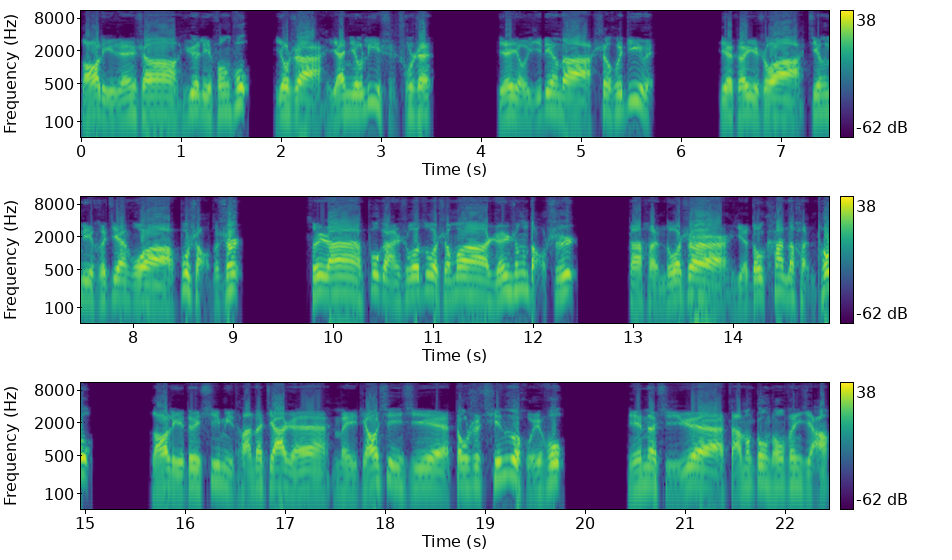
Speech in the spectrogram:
老李人生阅历丰富，又是研究历史出身，也有一定的社会地位，也可以说经历和见过不少的事儿。虽然不敢说做什么人生导师。但很多事儿也都看得很透。老李对西米团的家人每条信息都是亲自回复。您的喜悦咱们共同分享，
